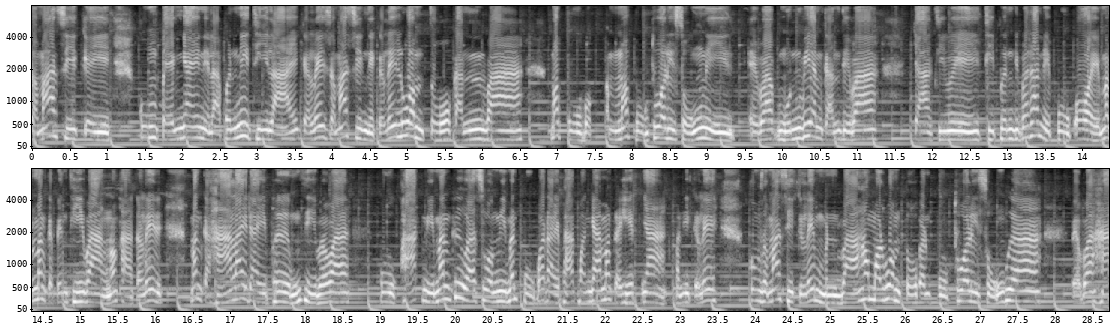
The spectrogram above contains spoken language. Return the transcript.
สามารถสีไก่กลุ่มแปลงใหญ่นี่ล่ะเพิ่นมีทีหลายก็เลยสามารถสินี่ก็เลยร่วมโตกันว่ามาปลูกบอกมาปลูกทั่วลิสงนี่ไอ้ว่าหมุนเวียนกันที่ว่าจากที่เวที่เพิ่นที่พระท่านได้ปลูกอ้อย มันมันก็เป็นทีว่างเนาะค่ะก็เลยมันก็หารายได้เพิ่มสิเพราะว่า ปลูกพักนี่มันคือว่าช่วงนี้มันปลูกว่าใดพักบางอย่างมันก็เฮ็ดยากวันนี้ก็เลยกลุ่มสมาชิกก็เลยเหมือนว่าเฮามาร่วมตัวกันปลูกทั่วลิสงเพื่อ แบบว่าหา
